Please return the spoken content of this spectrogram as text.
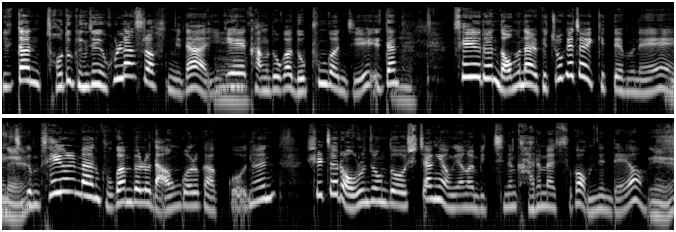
일단 저도 굉장히 혼란스럽습니다. 이게 음. 강도가 높은 건지 일단 음. 세율은 너무나 이렇게 쪼개져 있기 때문에 네. 지금 세율만 구간별로 나온 거를 갖고는 실제로 어느 정도 시장에 영향을 미치는 가름할 수가 없는데요. 네.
